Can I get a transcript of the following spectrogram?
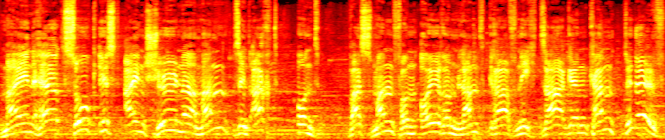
Mein Herzog ist ein schöner Mann, sind acht, und was man von eurem Landgraf nicht sagen kann, sind elf.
